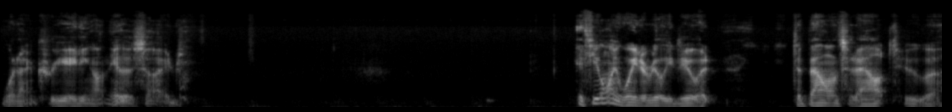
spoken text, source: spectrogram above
what I'm creating on the other side. It's the only way to really do it, to balance it out, to uh,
